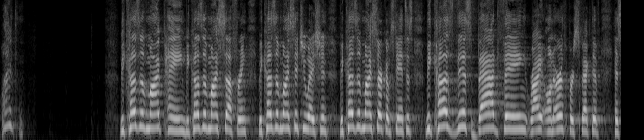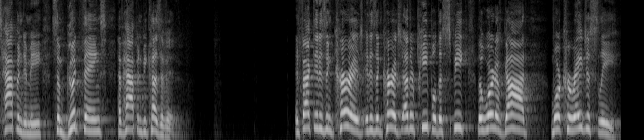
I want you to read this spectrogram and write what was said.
What? Because of my pain, because of my suffering, because of my situation, because of my circumstances, because this bad thing, right, on earth perspective has happened to me, some good things have happened because of it. In fact, it has encouraged, it has encouraged other people to speak the word of God more courageously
